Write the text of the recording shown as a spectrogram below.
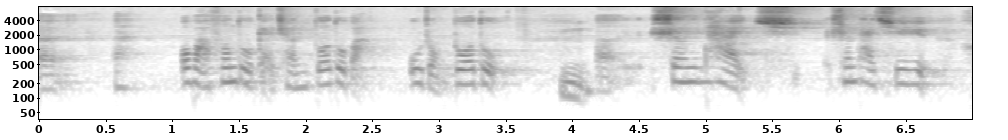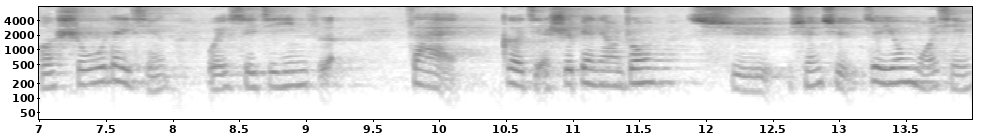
呃，呃，我把风度改成多度吧，物种多度，嗯呃，生态区、生态区域和食物类型为随机因子，在各解释变量中取选取最优模型，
